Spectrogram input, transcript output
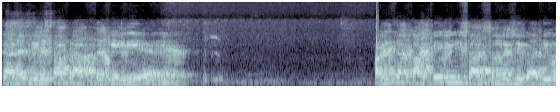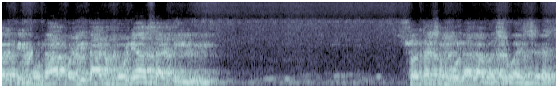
त्याने वीरता प्राप्त केली आहे. आणि त्या काटेरी सासंगाची गादीवरती पुन्हा बलिदान होण्यासाठी स्वतःच्या मुलाला बसवायचं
